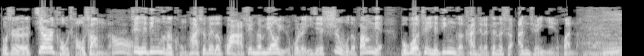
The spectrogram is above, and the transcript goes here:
都是尖儿头朝上的。哦这些钉子呢，恐怕是为了挂宣传标语或者一些事物的方便。不过这些钉子看起来真的是安全隐患的。嗯，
